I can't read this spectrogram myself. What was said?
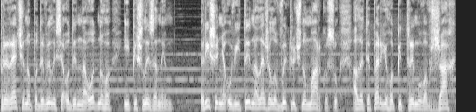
приречено подивилися один на одного і пішли за ним. Рішення увійти належало виключно Маркусу, але тепер його підтримував жах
